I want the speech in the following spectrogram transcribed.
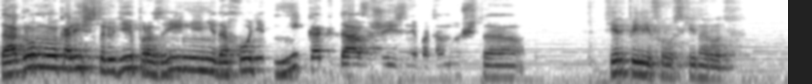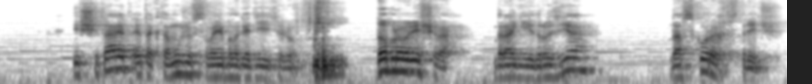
до огромного количества людей прозрение не доходит никогда в жизни, потому что терпелив русский народ. И считает это к тому же своей благодетелю. Доброго вечера, дорогие друзья. До скорых встреч.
